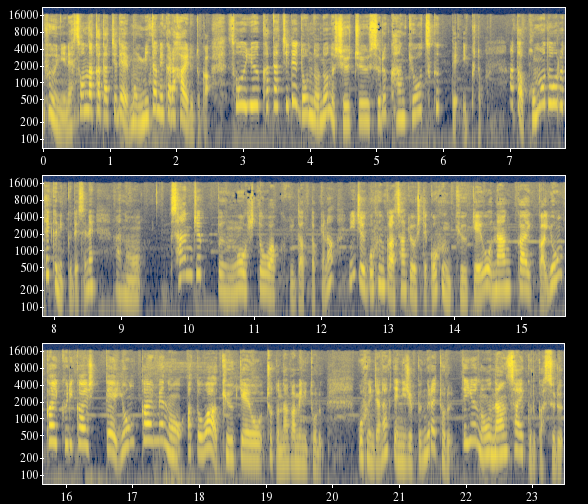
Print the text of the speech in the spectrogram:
風にね、そんな形でもう見た目から入るとか、そういう形でどんどんどんどん集中する環境を作っていくと。あとはポモドールテクニックですね。あの、30分を1枠だったっけな？25分間作業して5分休憩を何回か4回繰り返して4回目の後は休憩をちょっと長めに取る5分じゃなくて20分ぐらい取るっていうのを何サイクルかする。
